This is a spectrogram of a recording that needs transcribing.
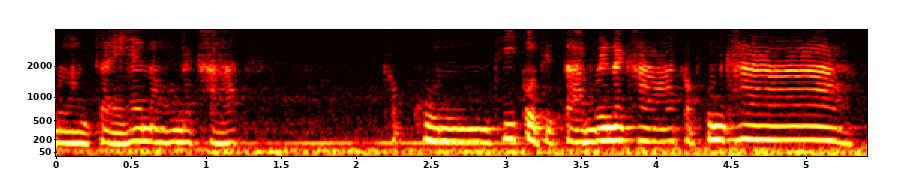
ำลังใจให้น้องนะคะ ขอบคุณที่กดติดตามด้วยนะคะ ขอบคุณค่ะ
